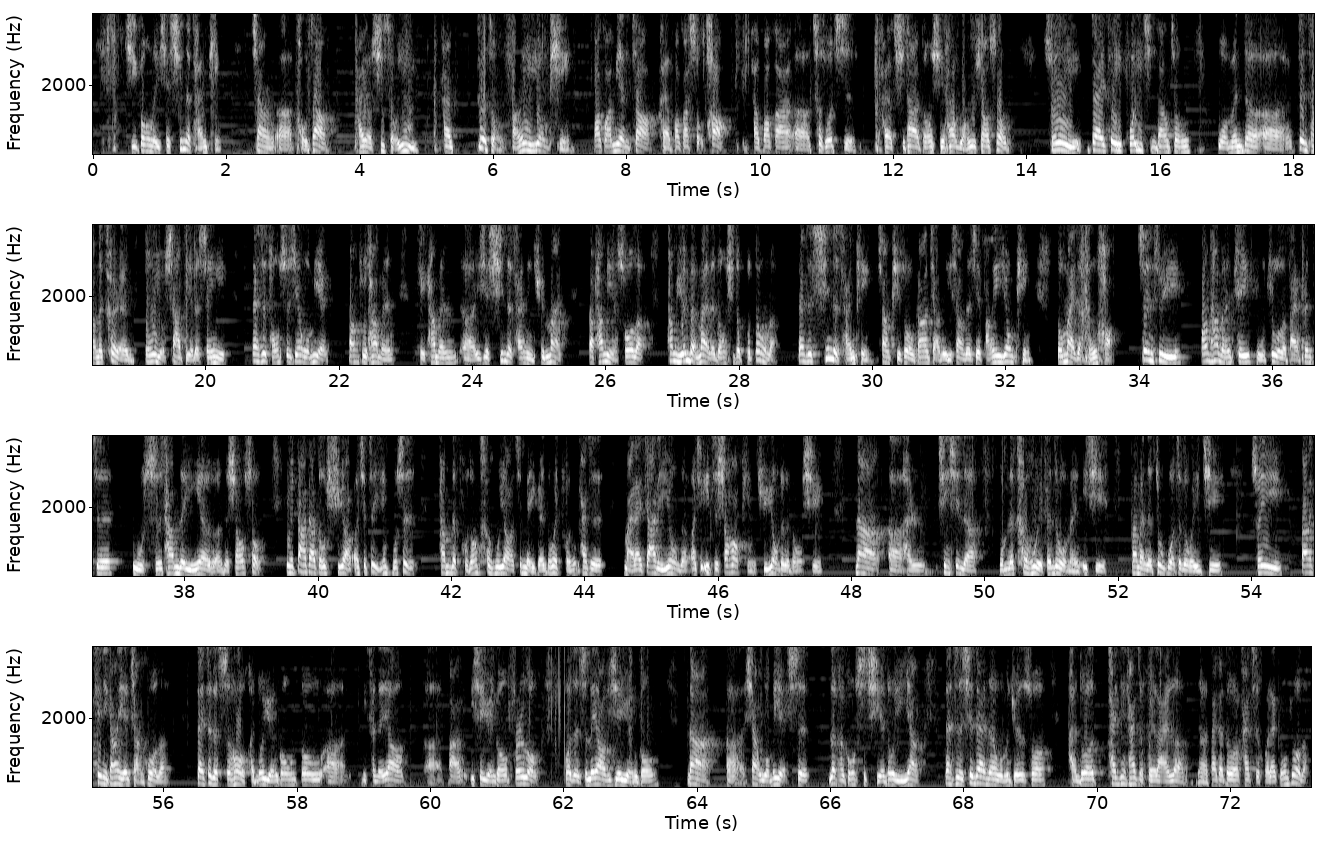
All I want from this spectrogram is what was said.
提供了一些新的产品，像呃口罩，还有洗手液，还有各种防疫用品，包括面罩，还有包括手套，还有包括呃厕所纸，还有其他的东西，还有网络销售。所以在这一波疫情当中。我们的呃正常的客人都有下跌的生意，但是同时间我们也帮助他们，给他们呃一些新的产品去卖。那他们也说了，他们原本卖的东西都不动了，但是新的产品，像比如说我刚刚讲的以上这些防疫用品，都卖得很好，甚至于帮他们可以补助了百分之五十他们的营业额的销售，因为大家都需要，而且这已经不是他们的普通客户要，是每个人都会囤开始。买来家里用的，而且一直消耗品去用这个东西，那呃很庆幸的，我们的客户也跟着我们一起慢慢的度过这个危机。所以当然，Kenny 刚刚也讲过了，在这个时候，很多员工都呃，你可能要呃把一些员工 furlough 或者是 lay off 一些员工。那呃像我们也是，任何公司企业都一样。但是现在呢，我们觉得说很多餐厅开始回来了，呃，大家都要开始回来工作了。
